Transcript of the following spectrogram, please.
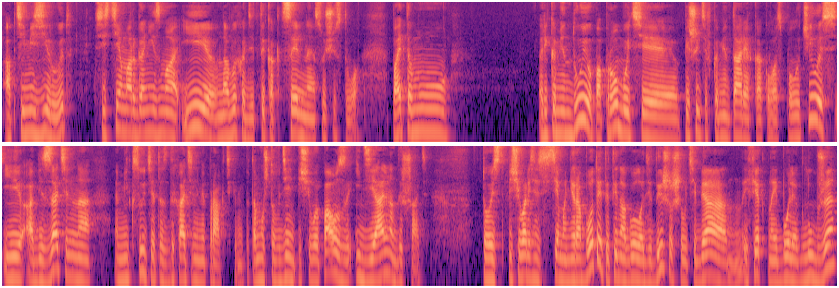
оптимизирует систему организма, и на выходе ты как цельное существо. Поэтому рекомендую, попробуйте, пишите в комментариях, как у вас получилось, и обязательно миксуйте это с дыхательными практиками, потому что в день пищевой паузы идеально дышать. То есть пищеварительная система не работает, и ты на голоде дышишь, и у тебя эффект наиболее глубже.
